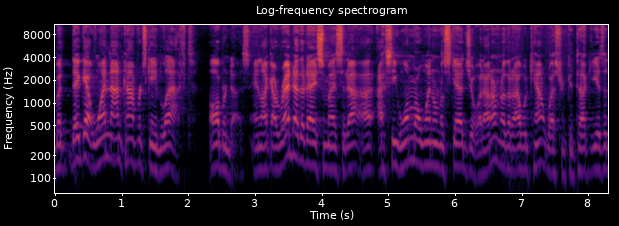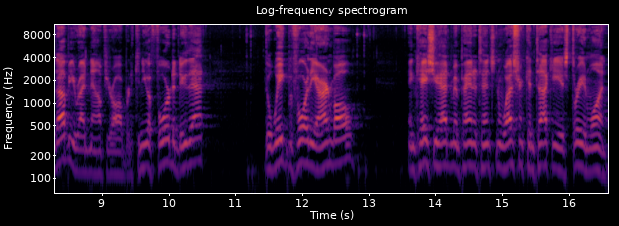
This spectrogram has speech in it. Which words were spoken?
But they've got one non-conference game left. Auburn does. And like I read the other day, somebody said, I, I, see one more win on the schedule. And I don't know that I would count Western Kentucky as a W right now if you're Auburn. Can you afford to do that? The week before the Iron Bowl? in case you hadn't been paying attention, Western Kentucky is 3 and 1.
